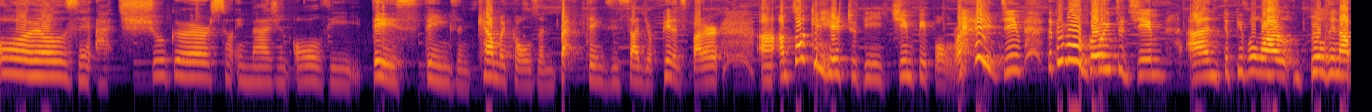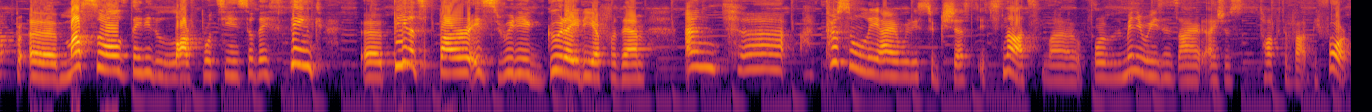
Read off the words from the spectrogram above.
oils, they add sugar. So imagine all the these things and chemicals and bad things inside your peanut butter. Uh, I'm talking here to the gym people, right? Gym, the people who are going to gym and the people who are building up uh, muscles. They need a lot of protein, so they think uh, peanuts butter is really a good idea for them. And uh, personally, I really suggest it's not uh, for the many reasons I, I just talked about before.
